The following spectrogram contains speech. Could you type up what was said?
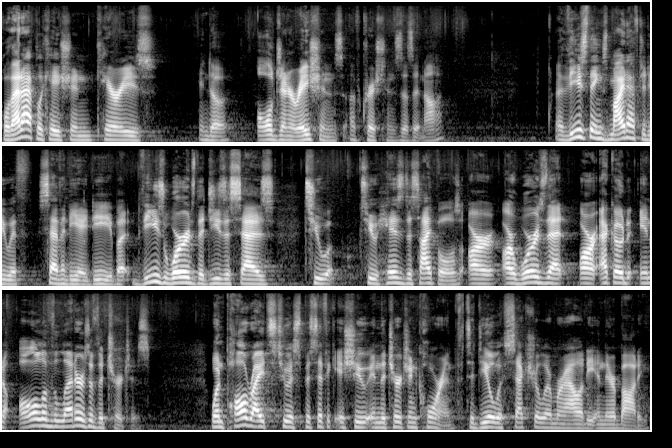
Well, that application carries into all generations of Christians, does it not? Now, these things might have to do with 70 AD, but these words that Jesus says to, to his disciples are, are words that are echoed in all of the letters of the churches. When Paul writes to a specific issue in the church in Corinth to deal with sexual immorality in their body,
